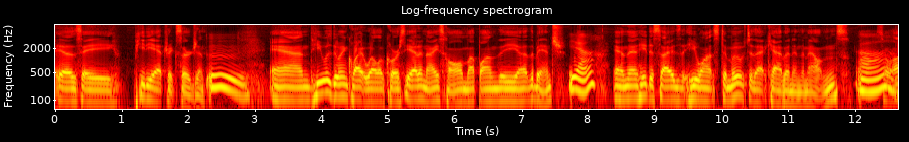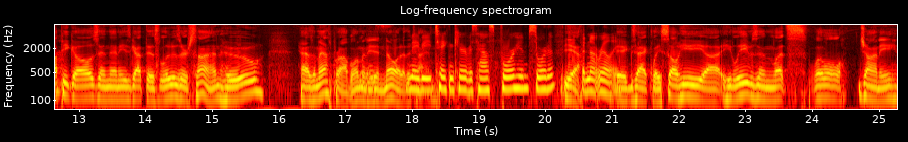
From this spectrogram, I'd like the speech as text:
is a pediatric surgeon. And he was doing quite well, of course. He had a nice home up on the uh, the bench. Yeah. And then he decides that he wants to move to that cabin in the mountains. Ah. So up he goes, and then he's got this loser son who has a meth problem, and he didn't know it at the Maybe time. taking care of his house for him, sort of. Yeah. But not really. Exactly. So he uh, he leaves and lets little Johnny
